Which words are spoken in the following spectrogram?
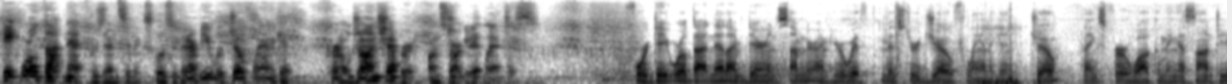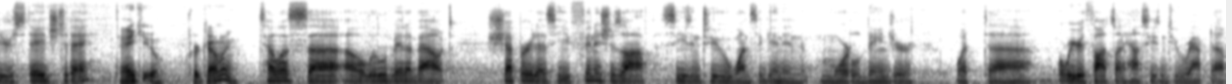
GateWorld.net presents an exclusive interview with Joe Flanigan, Colonel John Shepard on Stargate Atlantis. For GateWorld.net, I'm Darren Sumner. I'm here with Mr. Joe Flanigan. Joe, thanks for welcoming us onto your stage today. Thank you for coming. Tell us uh, a little bit about Shepard as he finishes off season two once again in mortal danger. What uh, what were your thoughts on how season two wrapped up?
